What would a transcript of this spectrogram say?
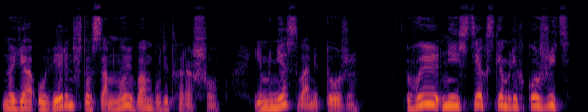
Но я уверен, что со мной вам будет хорошо. И мне с вами тоже. Вы не из тех, с кем легко жить.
